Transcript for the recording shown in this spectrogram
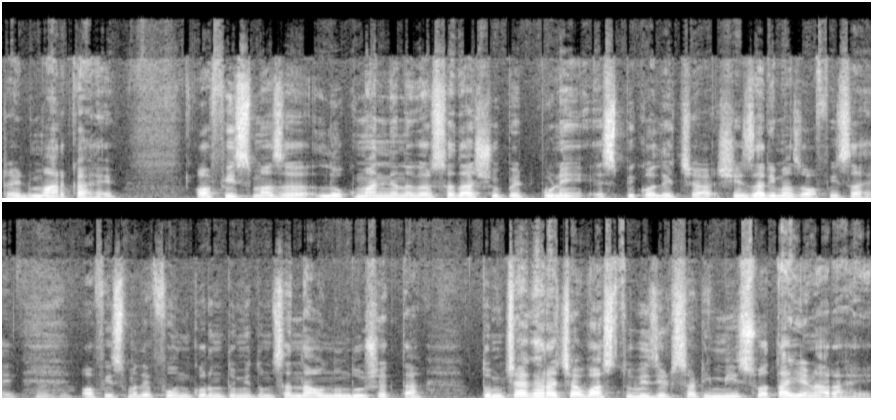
ट्रेडमार्क आहे. ऑफिस माझं लोकमान्य नगर सदाशिवपेठ पुणे एस पी कॉलेजच्या शेजारी माझं ऑफिस आहे. ऑफिसमध्ये फोन करून तुम्ही तुमचं नाव नोंदवू शकता. तुमच्या घराच्या वास्तू व्हिजिटसाठी मी स्वतः येणार आहे.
